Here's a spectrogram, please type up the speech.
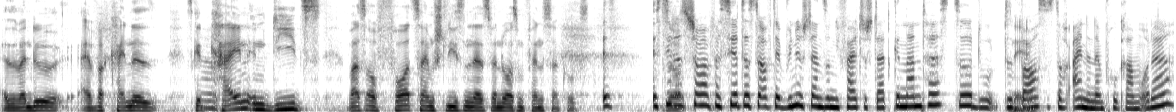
also wenn du einfach keine, es gibt kein Indiz, was auf Pforzheim schließen lässt, wenn du aus dem Fenster guckst. Ist, ist dir So. das schon mal passiert, dass du auf der Bühne standst und die falsche Stadt genannt hast? So, du du Nee. baust es doch ein in deinem Programm, oder?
